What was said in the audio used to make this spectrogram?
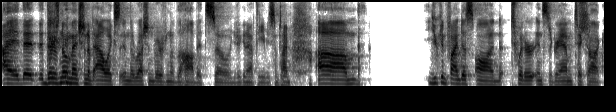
I th- th- there's no mention of Aleks in the Russian version of The Hobbit, so you're gonna have to give me some time. Um, you can find us on Twitter, Instagram, TikTok,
